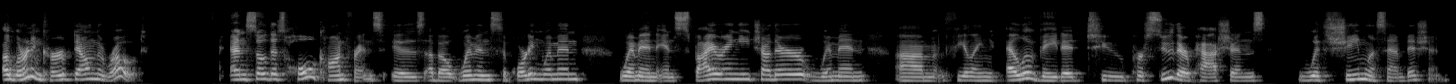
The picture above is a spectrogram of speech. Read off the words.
a learning curve down the road. And so this whole conference is about women supporting women, women inspiring each other, women um, feeling elevated to pursue their passions with shameless ambition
